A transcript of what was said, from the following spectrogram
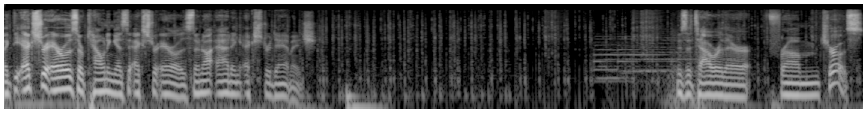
Like the extra arrows are counting as extra arrows. They're not adding extra damage. There's a tower there from Churros.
